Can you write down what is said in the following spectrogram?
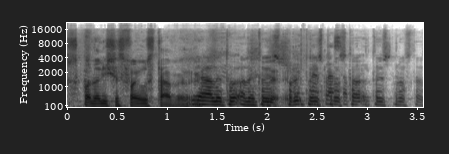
Składaliście swoje ustawy. Nie, ale to, ale to, jest, pro- to, jest prosta, to jest prosta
